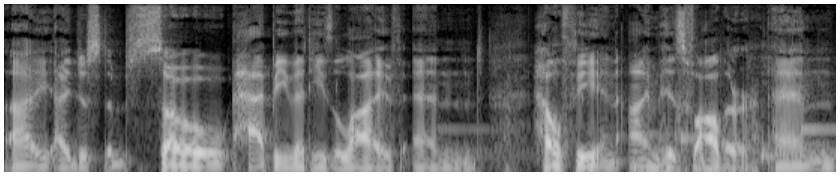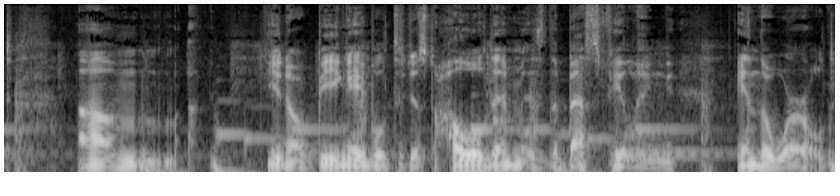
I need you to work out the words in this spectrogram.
I I just am so happy that he's alive and healthy, and I'm his father, and um, you know, being able to just hold him is the best feeling in the world.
